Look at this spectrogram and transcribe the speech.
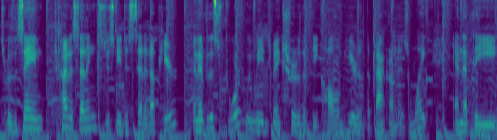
sort of the same kind of settings, just need to set it up here. And then for this to work, we need to make sure that the column here, that the background is white, and that the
